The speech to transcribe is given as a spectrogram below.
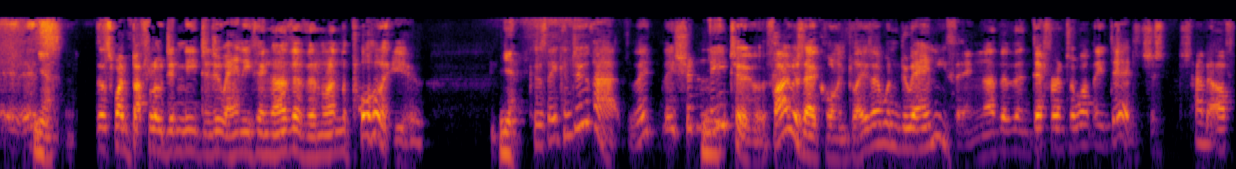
It's, Yeah. That's why Buffalo didn't need to do anything other than run the ball at you. Yeah. Because they can do that. They they shouldn't Yeah. need to. If I was there calling plays, I wouldn't do anything other than different to what they did. Just, just hand it off.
